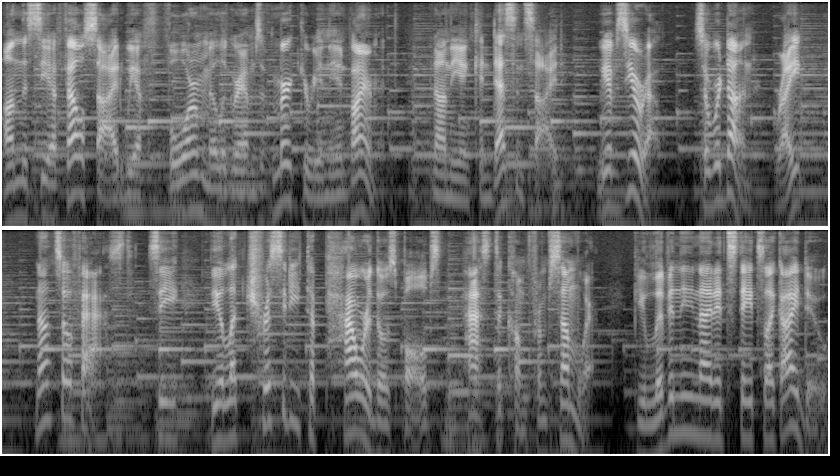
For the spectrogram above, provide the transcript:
On the CFL side, we have 4 milligrams of mercury in the environment, and on the incandescent side, we have zero. So we're done, right? Not so fast. See, the electricity to power those bulbs has to come from somewhere. If you live in the United States like I do,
